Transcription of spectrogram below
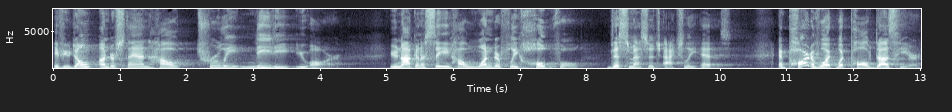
If you don't understand how truly needy you are, you're not going to see how wonderfully hopeful this message actually is. And part of what, what Paul does here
